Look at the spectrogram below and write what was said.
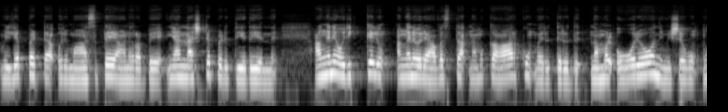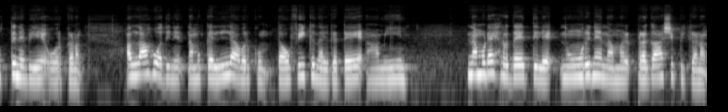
വിലപ്പെട്ട ഒരു മാസത്തെയാണ് റബ്ബെ ഞാൻ നഷ്ടപ്പെടുത്തിയത് എന്ന്. അങ്ങനെ ഒരിക്കലും അങ്ങനെ ഒരവസ്ഥ നമുക്കാർക്കും വരുത്തരുത്. നമ്മൾ ഓരോ നിമിഷവും മുത്തുനബിയെ ഓർക്കണം. അള്ളാഹു അതിന് നമുക്കെല്ലാവർക്കും തൗഫീക്ക് നൽകട്ടെ. ആമീൻ. നമ്മുടെ ഹൃദയത്തിലെ നൂറിനെ നമ്മൾ പ്രകാശിപ്പിക്കണം.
